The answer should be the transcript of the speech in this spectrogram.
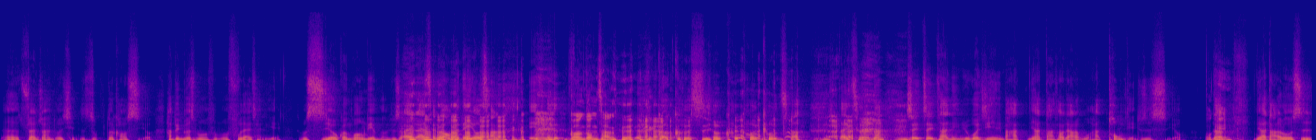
呃，虽然赚很多钱，是都靠石油。它并没有什么什么附带产业，什么石油观光链嘛，就是哎，来参观我们的炼油厂，观光工厂，观光石油观光工厂，太扯了。那所以所以他，你如果今天你把它，你要打沙特阿拉伯，它痛点就是石油。OK，你要打俄罗斯。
